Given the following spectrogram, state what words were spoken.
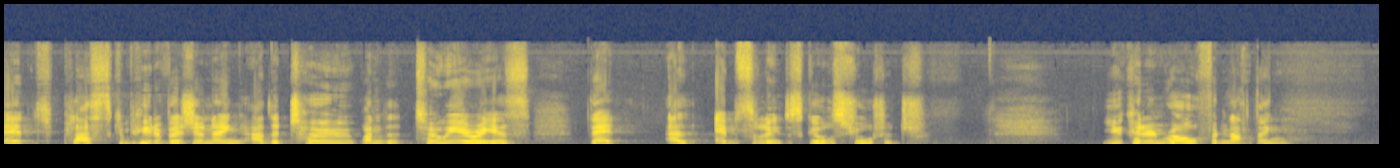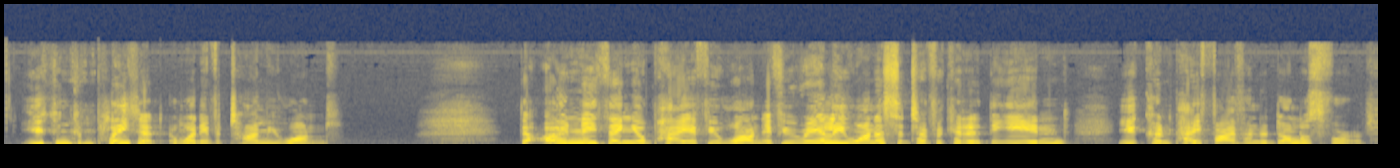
it plus computer visioning are the two, one of the two areas that are absolute skills shortage. You can enrol for nothing. You can complete it in whatever time you want. The only thing you'll pay if you want, if you really want a certificate at the end, you can pay $500 for it.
